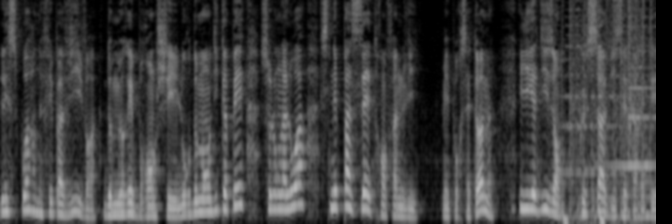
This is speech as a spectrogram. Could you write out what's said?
l'espoir ne fait pas vivre. Demeurer branché, lourdement handicapé, selon la loi, ce n'est pas être en fin de vie. Mais pour cet homme, il y a dix ans que sa vie s'est arrêtée.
